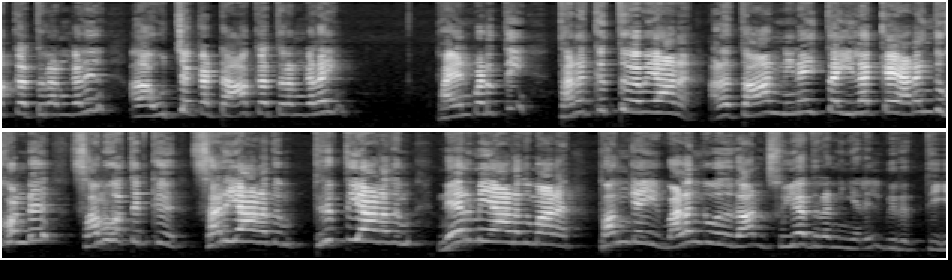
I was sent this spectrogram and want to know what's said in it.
ஆக்கத்திறன்களில் உச்சக்கட்ட ஆக்கத்திறன்களை பயன்படுத்தி தனக்கு தேவையான அல்லது தான் நினைத்த இலக்கை அடைந்து கொண்டு சமூகத்திற்கு சரியானதும் திருப்தியானதும் நேர்மையானதுமான பங்கை வழங்குவதுதான் சுயதிறனியலில் விருத்தி.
